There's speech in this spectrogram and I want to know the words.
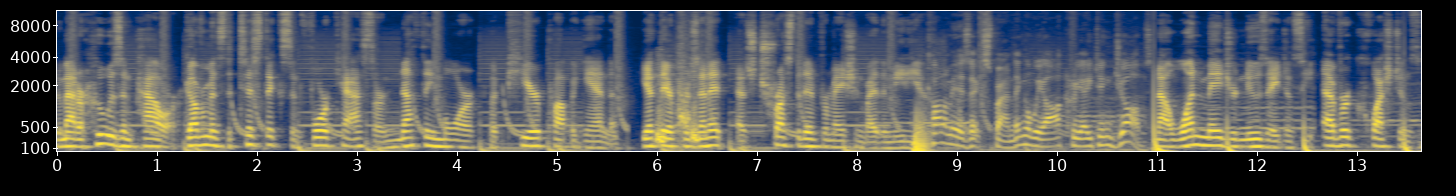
No matter who is in power, government statistics and forecasts are nothing more but pure propaganda. Yet they are presented as trusted information by the media. The economy is expanding and we are creating jobs. Not one major news agency ever questions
